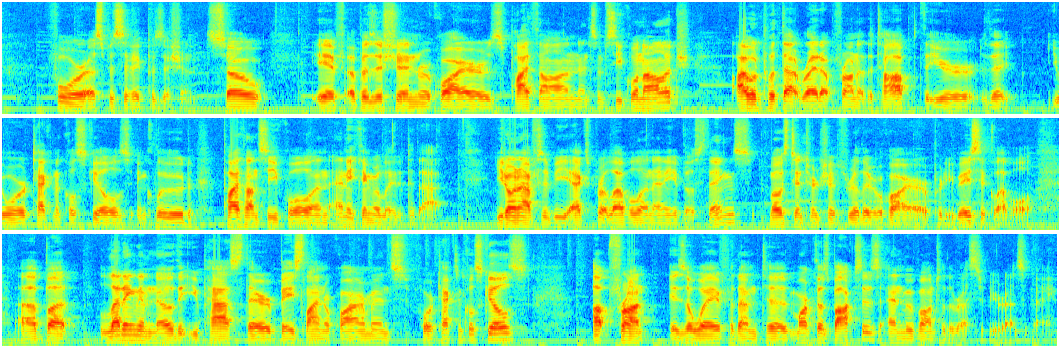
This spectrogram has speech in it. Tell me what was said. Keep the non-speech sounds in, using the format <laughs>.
for a specific position. So if a position requires Python and some SQL knowledge, I would put that right up front at the top that you're that your technical skills include Python SQL and anything related to that. You don't have to be expert level in any of those things. Most internships really require a pretty basic level. Uh, but letting them know that you pass their baseline requirements for technical skills up front is a way for them to mark those boxes and move on to the rest of your resume.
